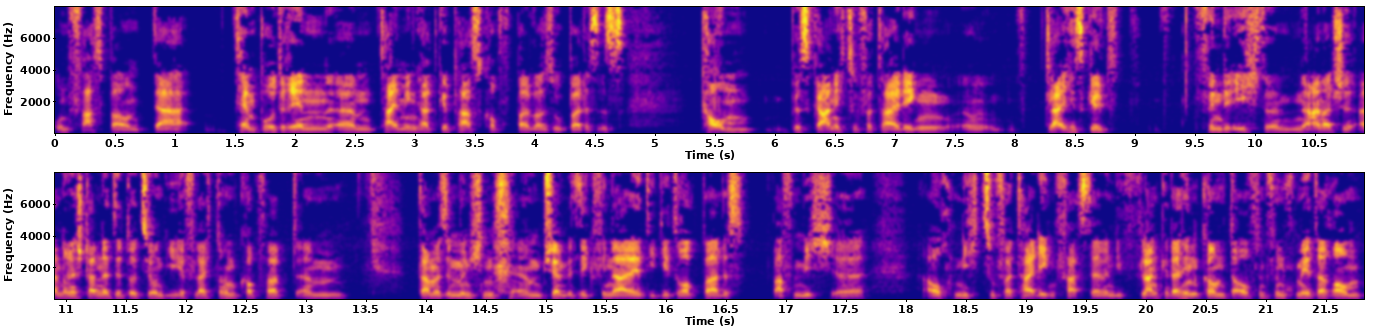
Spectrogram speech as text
unfassbar. Und da Tempo drin, ähm, Timing hat gepasst, Kopfball war super. Das ist kaum bis gar nicht zu verteidigen. Äh, Gleiches gilt, finde ich, eine andere Standardsituation, die ihr vielleicht noch im Kopf habt. Ähm, damals in München ähm, Champions League Finale, die die Drogba, das war für mich äh, auch nicht zu verteidigen fast. Ja. Wenn die Flanke dahin kommt auf den 5-Meter-Raum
